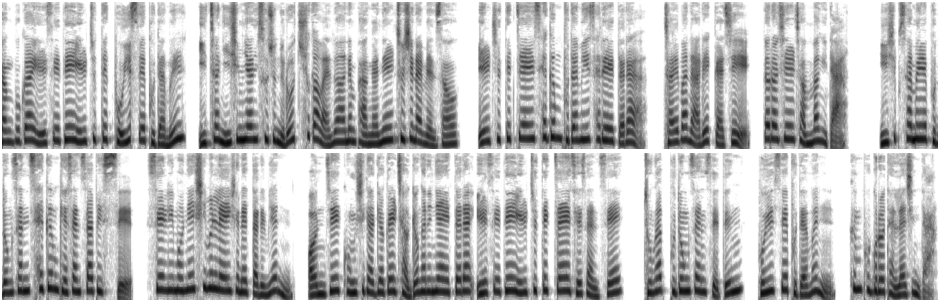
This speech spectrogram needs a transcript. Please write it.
정부가 1세대 1주택 보유세 부담을 2020년 수준으로 추가 완화하는 방안을 추진하면서 1주택자의 세금 부담이 사례에 따라 절반 아래까지 떨어질 전망이다. 23일 부동산 세금 계산 서비스 셀리몬의 시뮬레이션에 따르면 언제 공시가격을 적용하느냐에 따라 1세대 1주택자의 재산세, 종합부동산세 등 보유세 부담은 큰 폭으로 달라진다.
